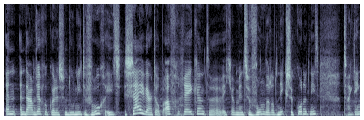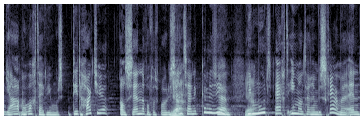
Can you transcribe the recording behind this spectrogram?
en, en daarom zeg ik ook wel eens van doe niet te vroeg iets. Zij werd erop afgerekend. Eh, weet je, mensen vonden dat niks, ze kon het niet. Terwijl ik denk, ja, maar wacht even jongens. Dit had je als zender of als producent Ja. zijn kunnen zien. Ja. Ja. Je moet echt iemand daarin beschermen. En,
